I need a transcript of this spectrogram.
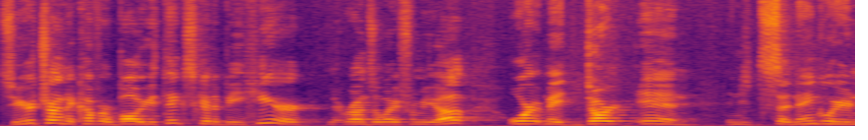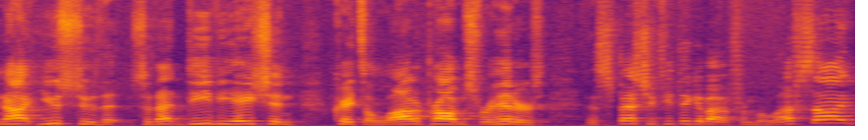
So you're trying to cover a ball you think is going to be here and it runs away from you up, or it may dart in and it's an angle you're not used to. That so that deviation creates a lot of problems for hitters. And especially if you think about it from the left side,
